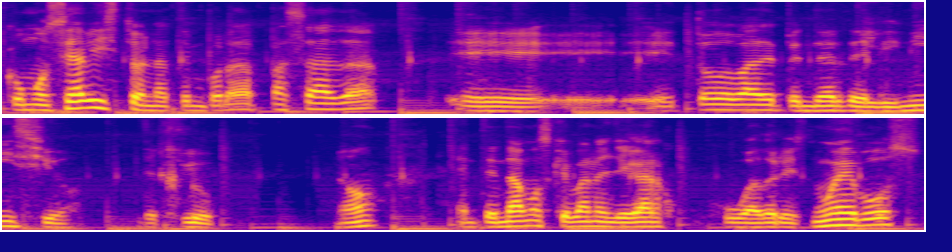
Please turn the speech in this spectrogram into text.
como se ha visto en la temporada pasada, eh, eh, todo va a depender del inicio del club, ¿no? Entendamos que van a llegar jugadores nuevos,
